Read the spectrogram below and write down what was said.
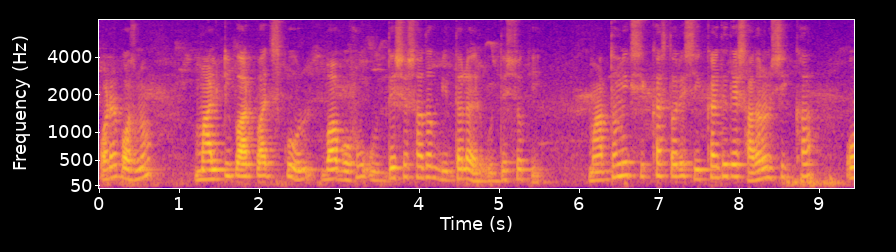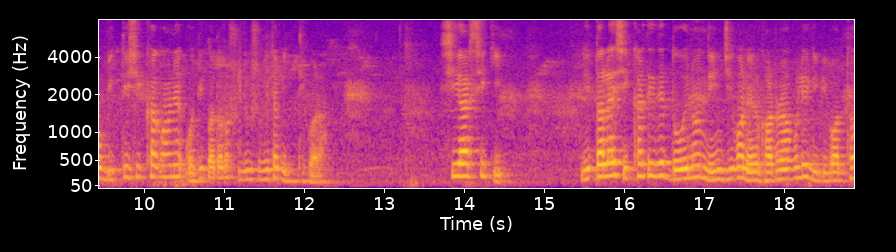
পরের প্রশ্ন মাল্টিপারপাজ স্কুল বা বহু উদ্দেশ্য সাধক বিদ্যালয়ের উদ্দেশ্য কী? মাধ্যমিক শিক্ষা স্তরে শিক্ষার্থীদের সাধারণ শিক্ষা ও বৃত্তি শিক্ষা গ্রহণে অধিকতর সুযোগ সুবিধা বৃদ্ধি করা। সিআরসি কি? বিদ্যালয়ে শিক্ষার্থীদের দৈনন্দিন জীবনের ঘটনাবলী লিপিবদ্ধ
